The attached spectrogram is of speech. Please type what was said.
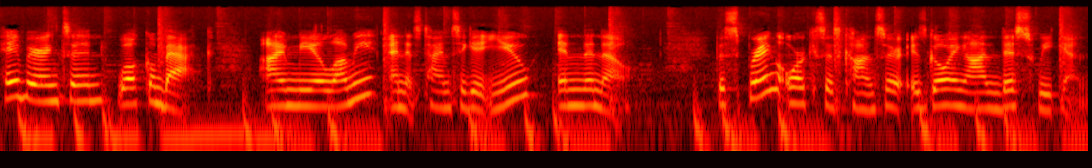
Hey Barrington, welcome back. I'm Mia Lummy and it's time to get you in the know. The Spring Orchesis concert is going on this weekend.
